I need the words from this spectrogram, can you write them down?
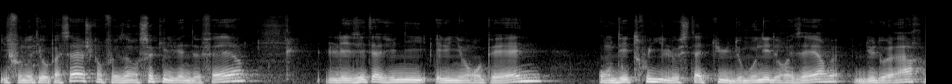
Il faut noter au passage qu'en faisant ce qu'ils viennent de faire, les États-Unis et l'Union européenne ont détruit le statut de monnaie de réserve du dollar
